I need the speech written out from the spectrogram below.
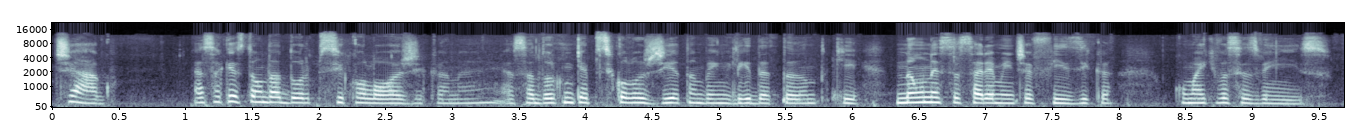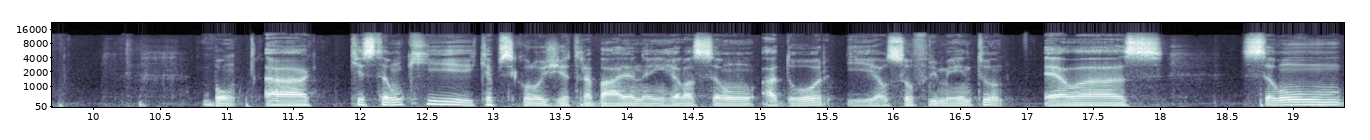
Tiago, essa questão da dor psicológica, né? essa dor com que a psicologia também lida tanto, que não necessariamente é física, como é que vocês veem isso? Bom, a questão que, que a psicologia trabalha né, em relação à dor e ao sofrimento, elas são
